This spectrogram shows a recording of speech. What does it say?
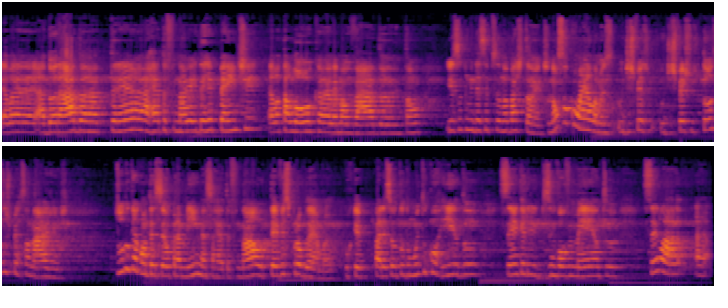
ela é adorada até a reta final e aí de repente ela tá louca, ela é malvada, então isso que me decepcionou bastante. Não só com ela, mas o desfecho, o desfecho de todos os personagens. Tudo que aconteceu para mim nessa reta final teve esse problema, porque pareceu tudo muito corrido, sem aquele desenvolvimento. Sei lá,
